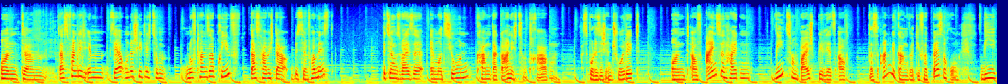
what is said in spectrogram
Und ähm, das fand ich eben sehr unterschiedlich zum Lufthansa-Brief. Das habe ich da ein bisschen vermisst. Beziehungsweise Emotionen kamen da gar nicht zum Tragen. Es wurde sich entschuldigt. Und auf Einzelheiten, wie zum Beispiel jetzt auch das angegangen wird, die Verbesserung, wie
